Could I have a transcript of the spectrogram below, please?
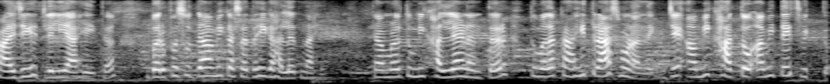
काळजी घेतलेली आहे इथं. बर्फसुद्धा आम्ही कशातही घालत नाही. त्यामुळे तुम्ही खाल्ल्यानंतर तुम्हाला काही त्रास होणार नाही. जे आम्ही खातो आम्ही तेच विकतो.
